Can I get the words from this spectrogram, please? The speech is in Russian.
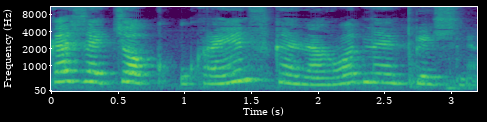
Казачок. Украинская народная песня.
